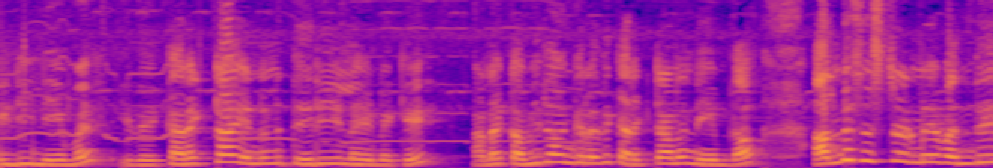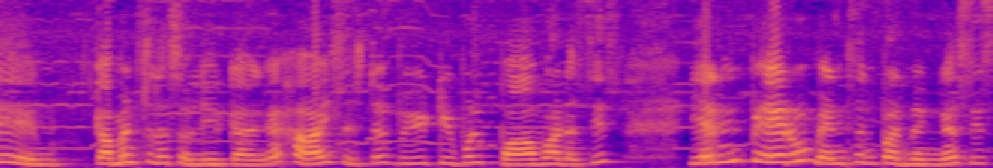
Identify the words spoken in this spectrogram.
ஐடி நேமு. இது கரெக்டாக என்னன்னு தெரியல எனக்கு. ஆனால் கவிதாங்கிறது கரெக்டான நேம் தான். அந்த சிஸ்டருமே வந்து கமெண்ட்ஸில் சொல்லியிருக்காங்க. ஹாய் சிஸ்டர் பியூட்டிஃபுல் பாவாடசிஸ் என் பேரும் மென்ஷன் பண்ணுங்க சிஸ்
